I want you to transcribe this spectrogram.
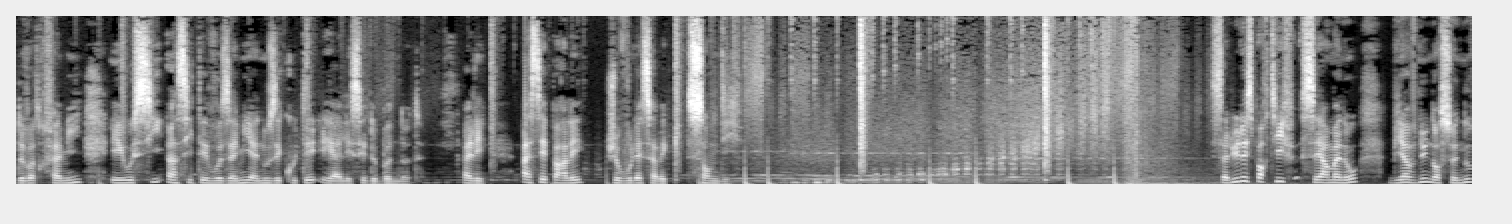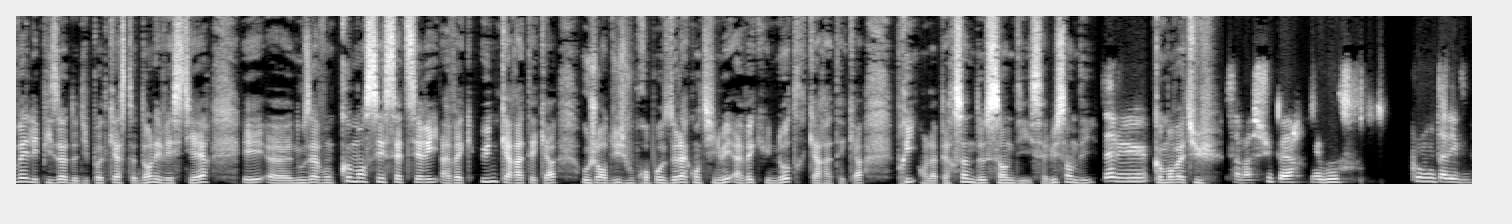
de votre famille et aussi inciter vos amis à nous écouter et à laisser de bonnes notes. Allez, assez parlé, je vous laisse avec Sandy. Salut les sportifs, c'est Hermano. Bienvenue dans ce nouvel épisode du podcast Dans les vestiaires. Et euh, nous avons commencé cette série avec une karatéka. Aujourd'hui, je vous propose de la continuer avec une autre karatéka, pris en la personne de Sandy. Salut Sandy. Salut. Comment vas-tu? Ça va super. Et vous? Comment allez-vous?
